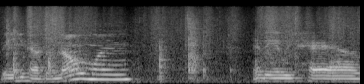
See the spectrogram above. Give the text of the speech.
one. Then you have the gnome one. And then we have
